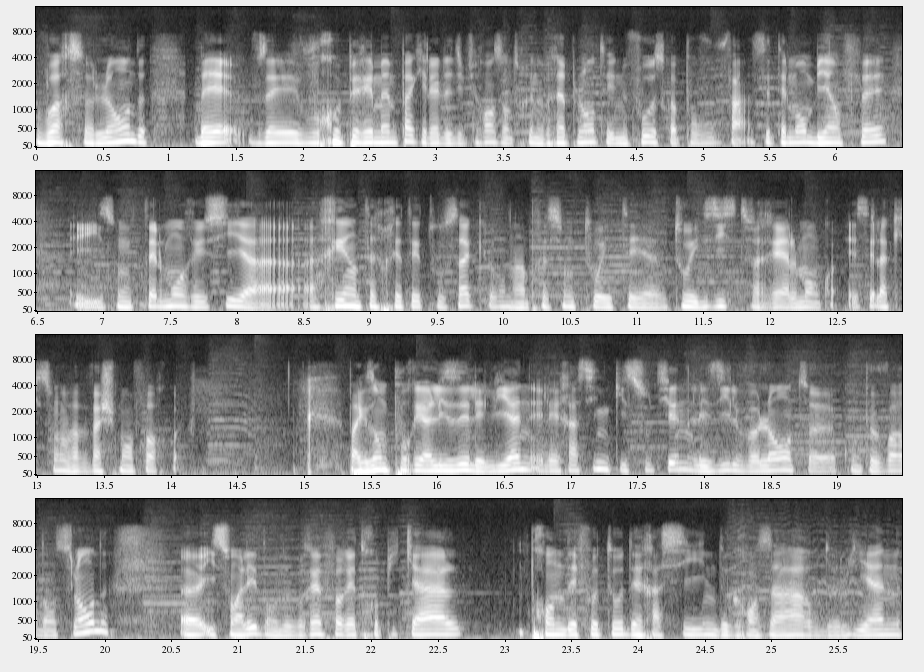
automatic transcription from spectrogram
voir ce land, ben, vous avez, vous repérez même pas quelle est la différence entre une vraie plante et une fausse. Quoi, pour vous, enfin, c'est tellement bien fait et ils ont tellement réussi à, à réinterpréter tout ça qu'on a l'impression que tout, était, euh, tout existe réellement. Quoi. Et c'est là qu'ils sont va- vachement forts. Quoi. Par exemple, pour réaliser les lianes et les racines qui soutiennent les îles volantes euh, qu'on peut voir dans ce land, euh, ils sont allés dans de vraies forêts tropicales, prendre des photos des racines, de grands arbres, de lianes,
